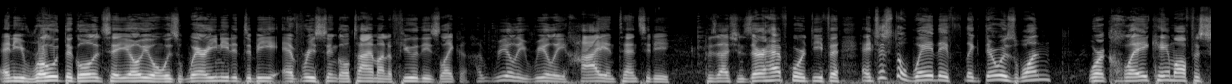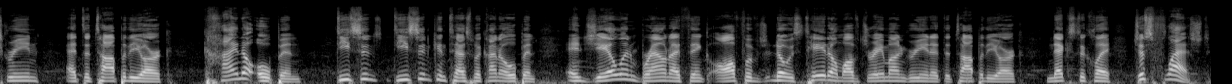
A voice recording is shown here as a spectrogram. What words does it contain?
and he rode the Golden State yo-yo and was where he needed to be every single time on a few of these like really, really high intensity possessions. Their half court defense and just the way they like. There was one where Klay came off a screen at the top of the arc, kind of open decent decent contest, but kind of open. And Jaylen Brown, I think, off of no, it was Tatum off Draymond Green at the top of the arc next to Klay, just flashed.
